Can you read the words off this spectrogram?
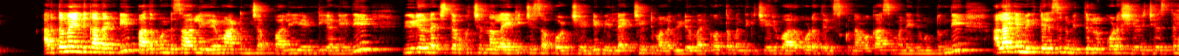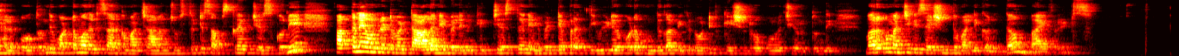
అర్థమైంది కదండి? పదకొండు సార్లు ఏ మాటను చెప్పాలి ఏంటి అనేది. వీడియో నచ్చితే ఒక చిన్న లైక్ ఇచ్చి సపోర్ట్ చేయండి. మీరు లైక్ చేయడం వల్ల వీడియో మరికొంతమందికి చేరి వారు కూడా తెలుసుకునే అవకాశం అనేది ఉంటుంది. అలాగే మీకు తెలిసిన మిత్రులకు కూడా షేర్ చేస్తే హెల్ప్ అవుతుంది. మొట్టమొదటిసారిగా మన ఛానల్ చూస్తుంటే సబ్స్క్రైబ్ చేసుకుని పక్కనే ఉన్నటువంటి ఆల్ అనే బెల్ని క్లిక్ చేస్తే నేను పెట్టే ప్రతి వీడియో కూడా ముందుగా మీకు నోటిఫికేషన్ రూపంలో చేరుతుంది. మరొక మంచి విశేషంతో మళ్ళీ కలుద్దాం. Bye friends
